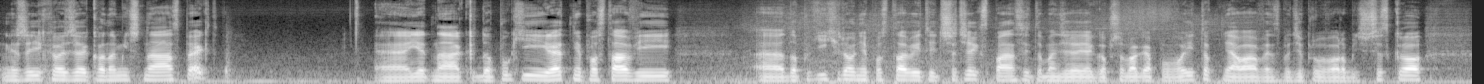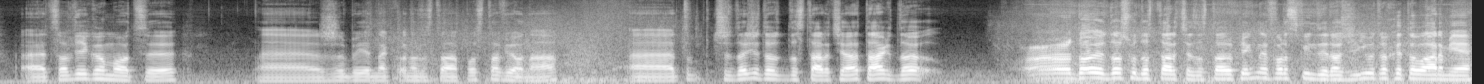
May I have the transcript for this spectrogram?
jeżeli chodzi o ekonomiczny aspekt. E, jednak dopóki Red nie postawi e, Dopóki Hero nie postawi tej trzeciej ekspansji, to będzie jego przewaga powoli topniała, więc będzie próbował robić wszystko, co w jego mocy, e, żeby jednak ona została postawiona. E, to, czy dojdzie do, do starcia? Tak, do, do, doszło do starcia, zostały piękne force fieldy, rozdzieliły trochę tą armię.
